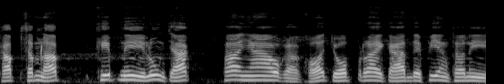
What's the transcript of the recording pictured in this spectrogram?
ครับสำหรับคลิปนี้ลุงจักผ้ายาวก็ขอจบรายการได้เพียงเท่านี้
